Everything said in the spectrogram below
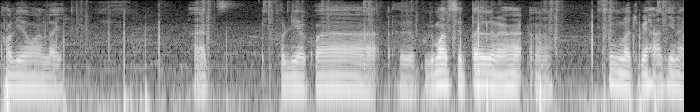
เขาเรียกว่าอะไรหาเขาเรียกว่าเออโปเกมอนเซ็นเตอร์นะฮะซึ่งเราจะไปหาที่ไหน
